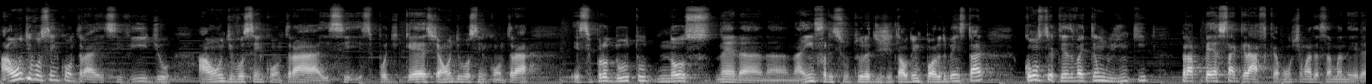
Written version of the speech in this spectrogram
Aonde você encontrar esse vídeo, aonde você encontrar esse, esse podcast, aonde você encontrar esse produto nos, né, na, na, na infraestrutura digital do Empório do Bem-Estar, com certeza vai ter um link para peça gráfica, vamos chamar dessa maneira.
